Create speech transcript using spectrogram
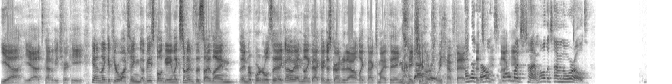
Yeah, yeah, it's got to be tricky. Yeah, and like if you're watching a baseball game, like sometimes the sideline and reporter will say like, "Oh, and like that guy just grounded out, like back to my thing." Like exactly. you don't really have that. NFL, that space in so much time, all the time in the world.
